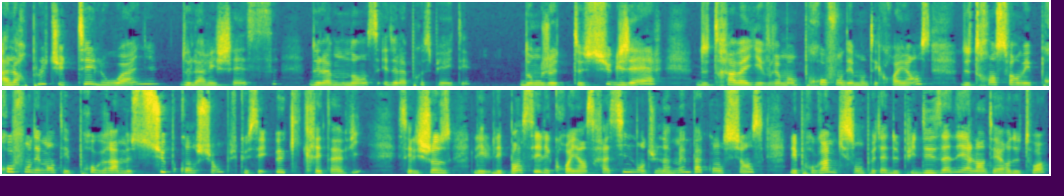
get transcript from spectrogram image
alors plus tu t'éloignes de la richesse, de l'abondance et de la prospérité. Donc je te suggère de travailler vraiment profondément tes croyances, de transformer profondément tes programmes subconscients, puisque c'est eux qui créent ta vie. C'est les choses, les, pensées, les croyances racines dont tu n'as même pas conscience, les programmes qui sont peut-être depuis des années à l'intérieur de toi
